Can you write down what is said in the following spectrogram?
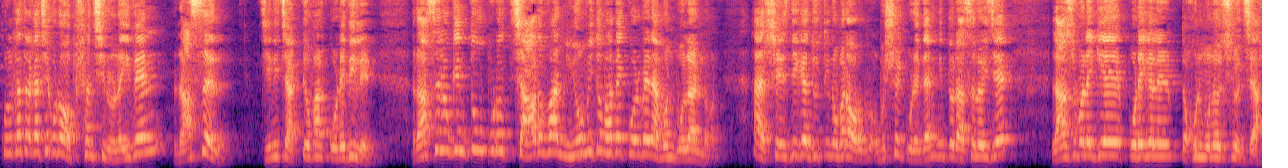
কলকাতার কাছে কোনো অপশান ছিল না। ইভেন রাসেল যিনি চারটে ওভার করে দিলেন রাসেলও কিন্তু পুরো চার ওভার নিয়মিতভাবে করবেন এমন বোলার নন। হ্যাঁ শেষ দিকে দুই, তিন ওভার অব- অবশ্যই করে দেন, কিন্তু রাসেল ওই যে লাস্ট বলে গিয়ে পড়ে গেলেন, তখন মনে হচ্ছিল যা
